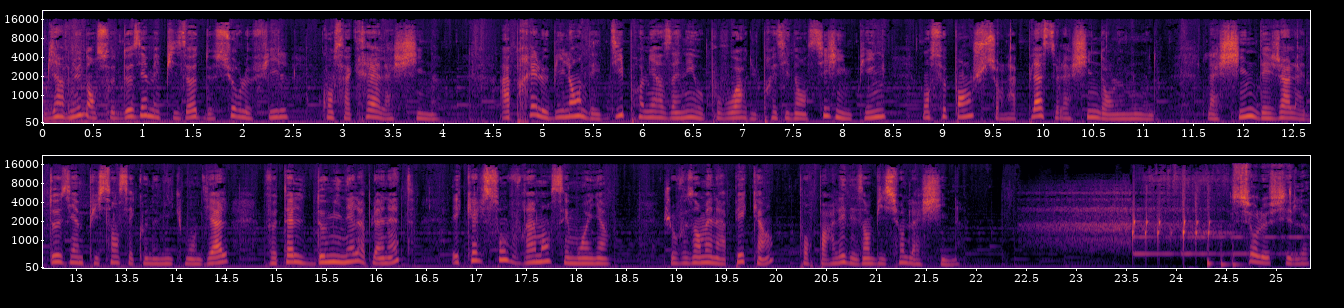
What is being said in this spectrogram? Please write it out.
Bienvenue dans ce deuxième épisode de Sur le fil consacré à la Chine. Après le bilan des dix premières années au pouvoir du président Xi Jinping, on se penche sur la place de la Chine dans le monde. La Chine, déjà la deuxième puissance économique mondiale, veut-elle dominer la planète? Et quels sont vraiment ses moyens? Je vous emmène à Pékin pour parler des ambitions de la Chine. Sur le fil.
